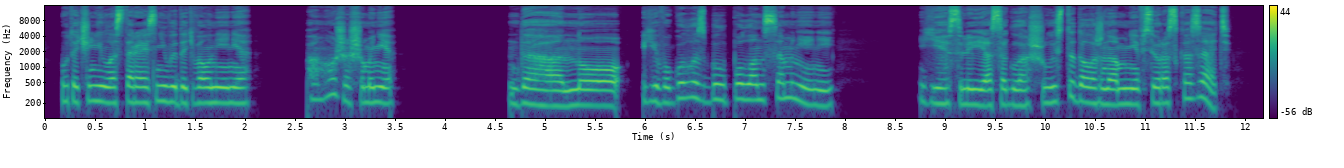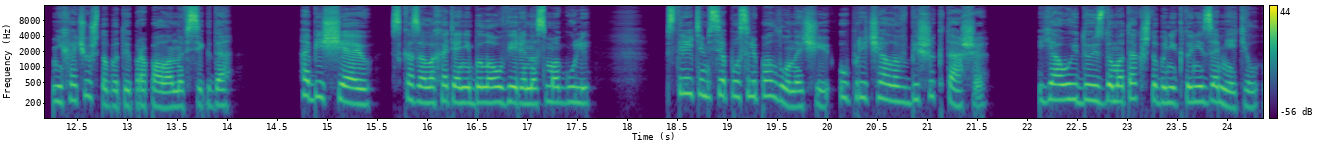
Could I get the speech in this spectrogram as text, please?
— уточнила, стараясь не выдать волнения. «Поможешь мне?» «Да, но...» — его голос был полон сомнений. «Если я соглашусь, ты должна мне все рассказать. Не хочу, чтобы ты пропала навсегда». «Обещаю», — сказала, хотя не была уверена, смогу ли. Встретимся после полуночи у причала в Бишекташе. Я уйду из дома так, чтобы никто не заметил.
